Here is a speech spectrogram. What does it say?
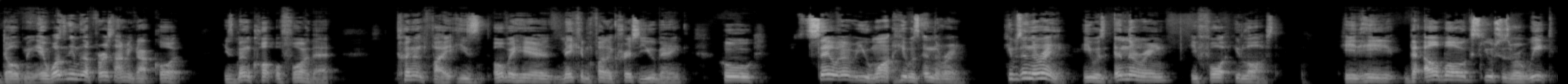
doping. It wasn't even the first time he got caught. He's been caught before that. Couldn't fight. He's over here making fun of Chris Eubank, who say whatever you want. He was in the ring. He was in the ring. He was in the ring. He fought. He lost. He he. The elbow excuses were weak.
